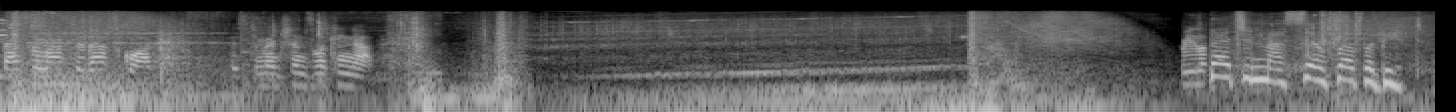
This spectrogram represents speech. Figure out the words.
That's the last of that squad. This dimension's looking up. Reload. Patching myself up a bit.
